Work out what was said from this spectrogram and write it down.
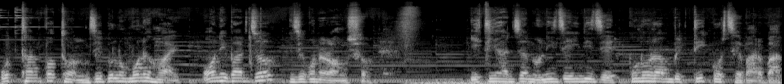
উত্থান পতন যেগুলো মনে হয় অনিবার্য জীবনের অংশ। ইতিহাস যেন নিজেই নিজে পুনরাবৃত্তি করছে বারবার।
